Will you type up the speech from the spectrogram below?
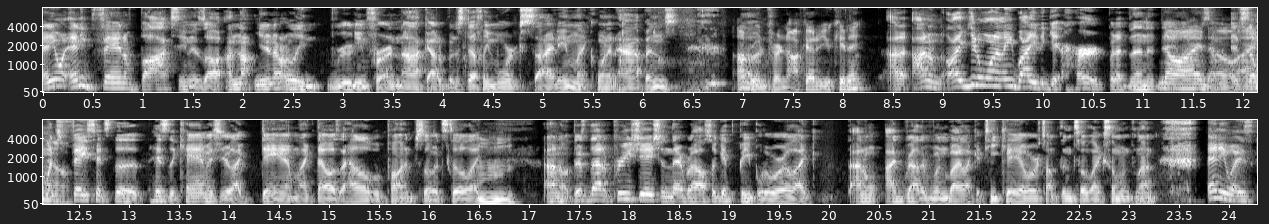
anyone any fan of boxing is. all I'm not. You're not really rooting for a knockout, but it's definitely more exciting like when it happens. I'm rooting for a knockout. Are you kidding? I, I don't like you don't want anybody to get hurt, but at the end of the day, No, like, I know, If someone's know. face hits the hits the canvas, you're like, damn, like that was a hell of a punch. So it's still like Mhm. I don't know. There's that appreciation there, but I also get the people who are like, I don't. I'd rather win by like a TKO or something. So like someone's not. Anyways,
